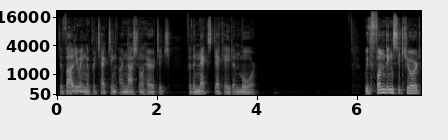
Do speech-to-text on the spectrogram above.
to valuing and protecting our national heritage for the next decade and more. With funding secured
